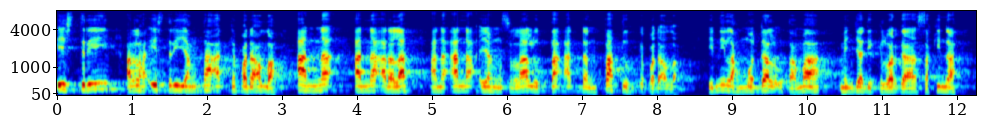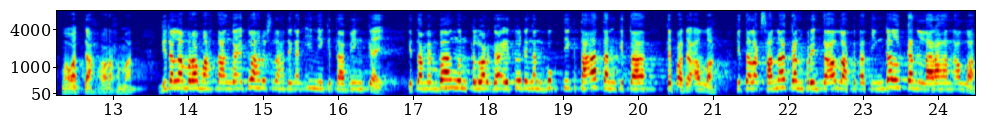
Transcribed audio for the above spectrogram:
Istri adalah istri yang taat kepada Allah. Anak, anak adalah anak-anak yang selalu taat dan patuh kepada Allah Inilah modal utama menjadi keluarga sakinah mawaddah warahmah. Di dalam rumah tangga itu haruslah dengan ini kita bingkai. Kita membangun keluarga itu dengan bukti ketaatan kita kepada Allah. Kita laksanakan perintah Allah, kita tinggalkan larangan Allah.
